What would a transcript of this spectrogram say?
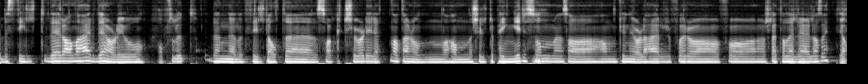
bestilt det ranet her. Det har det jo Absolutt. den ene tiltalte sagt sjøl i retten, at det er noen han skyldte penger, som mm. sa han kunne gjøre det her for å få sletta deler av gjelda si. Ja.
